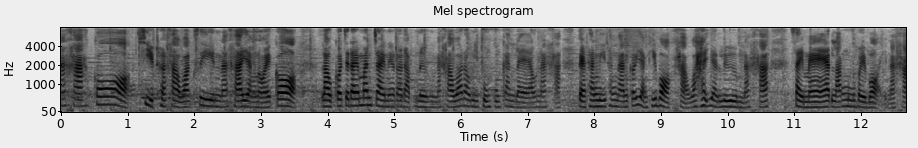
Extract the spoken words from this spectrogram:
นะคะ ก็ฉีดเถอะค่ะวัคซีนนะคะ อย่างน้อยก็ เราก็จะได้มั่นใจในระดับหนึ่งนะคะ ว่าเรามีภูมิคุ้มกันแล้วนะคะ แต่ทั้งนี้ทั้งนั้นก็อย่างที่บอกค่ะว่าอย่าลืมนะคะ ใส่แมสล้างมือบ่อยๆนะคะ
